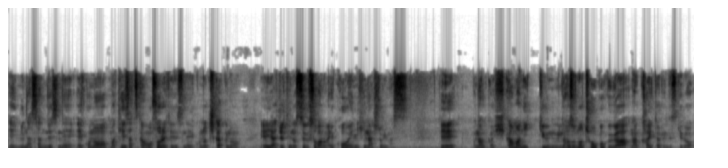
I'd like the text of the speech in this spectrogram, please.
え皆さんですね、えこの、ま、警察官を恐れてですね、この近くの、え野獣亭のすぐそばの、え公園に避難しております。で、なんか、ヒカマニっていう謎の彫刻がなんか書いてあるんですけど、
